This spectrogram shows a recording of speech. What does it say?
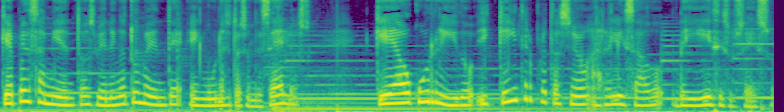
¿Qué pensamientos vienen a tu mente en una situación de celos? ¿Qué ha ocurrido y qué interpretación has realizado de ese suceso?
